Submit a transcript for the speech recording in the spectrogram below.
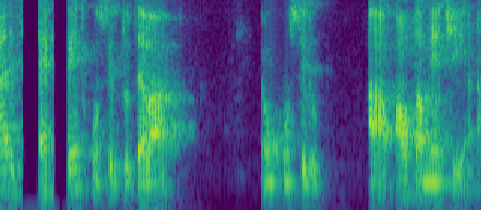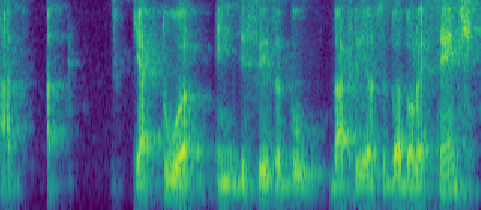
de repente, o Conselho Tutelar é um conselho altamente a, a, que atua em defesa do, da criança e do adolescente,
